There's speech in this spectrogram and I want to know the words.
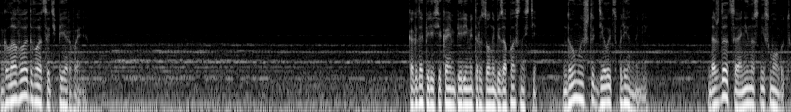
Глава 21 Когда пересекаем периметр зоны безопасности, думаю, что делать с пленными. Дождаться они нас не смогут.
